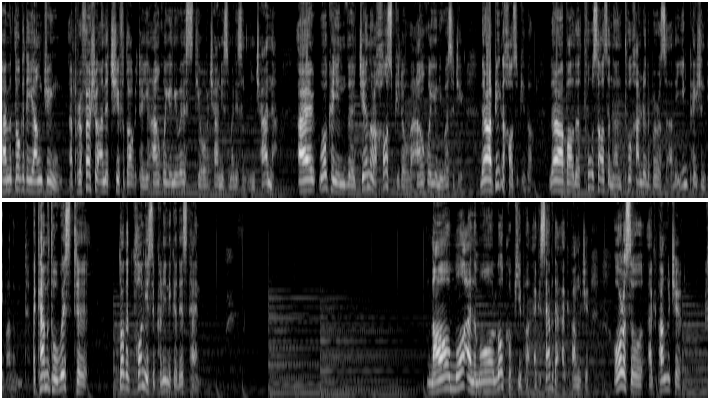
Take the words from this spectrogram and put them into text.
I'm Dr. Yang Jun, a professor and chief doctor in Anhui University of Chinese Medicine in China. I work in the General Hospital of Anhui University. There are big hospital. There are about 2,200 births at the inpatient department. I come to visit Dr. Tony's clinic this time. Now more and more local people accept acupuncture. Also, acupuncture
